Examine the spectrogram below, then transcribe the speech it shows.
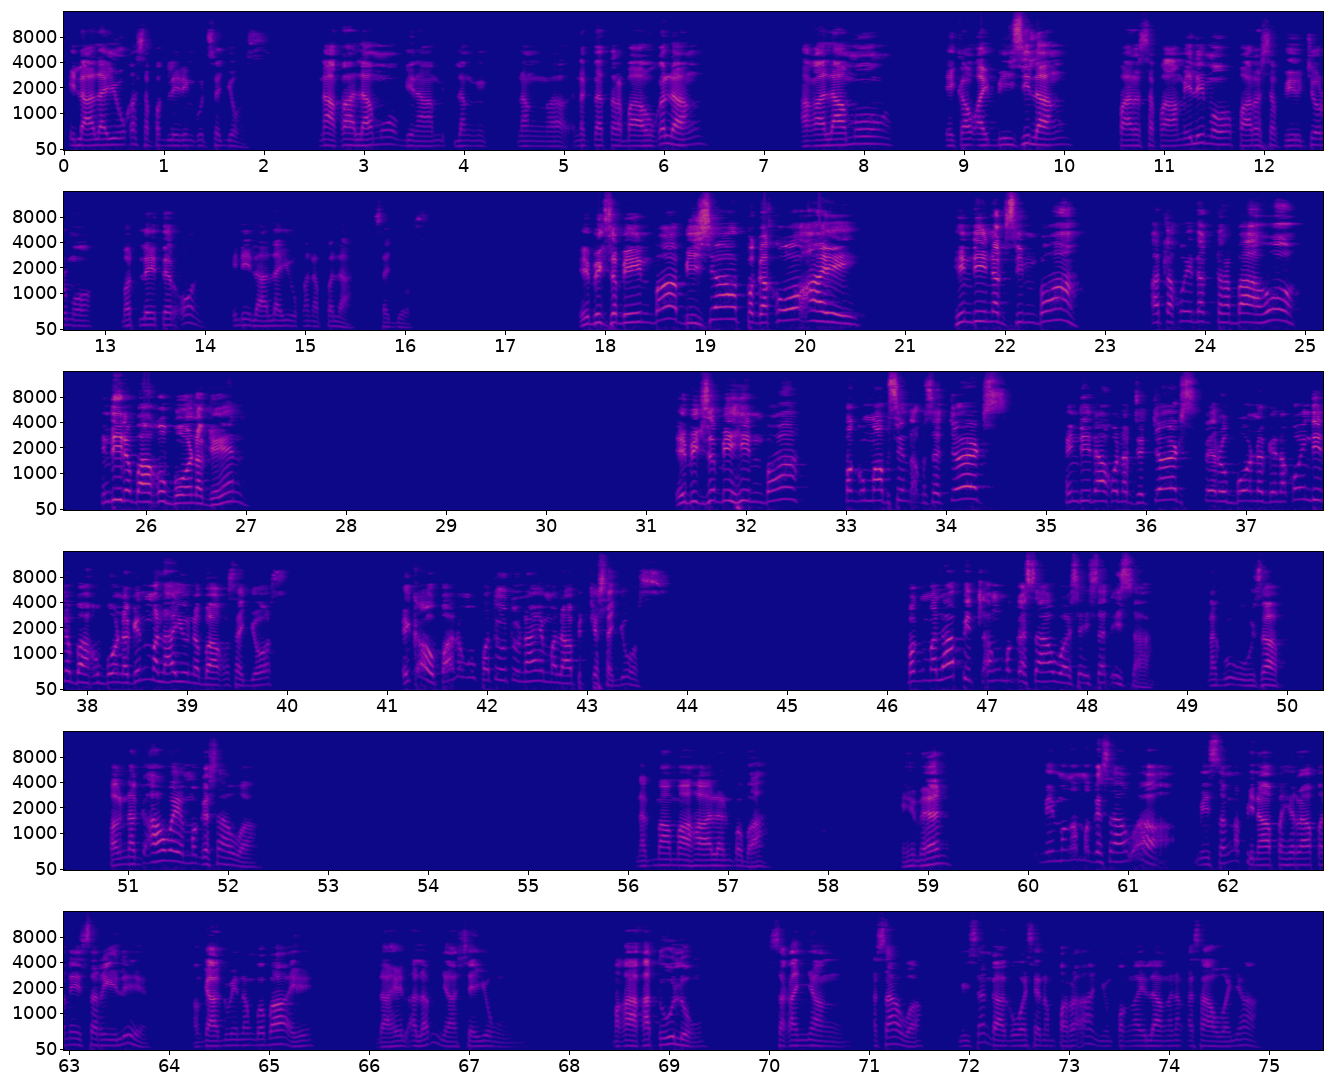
Ilalayo ka sa paglilingkod sa Diyos. Nakala mo, ginamit lang ng uh, nagtatrabaho ka lang. Akala mo, ikaw ay busy lang para sa family mo, para sa future mo. But later on, inilalayo ka na pala sa Diyos. Ibig sabihin ba, bisya, pag ako ay hindi nagsimba at ako'y nagtrabaho, hindi na ba ako born again? Ibig sabihin ba, pag umabsent ako sa church, hindi na ako nag-church, pero born again ako, hindi na ba ako born again? Malayo na ba ako sa Diyos? Ikaw, paano mo patutunayan malapit ka sa Diyos? Pag malapit ang mag-asawa sa isa't isa, nag-uusap. Pag nag-away ang mag-asawa, nagmamahalan pa ba? Amen? May mga mag-asawa, minsan nga pinapahirapan na yung sarili. Ang gagawin ng babae, dahil alam niya siya yung makakatulong sa kanyang asawa, minsan gagawa siya ng paraan, yung pangailangan ng asawa niya,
